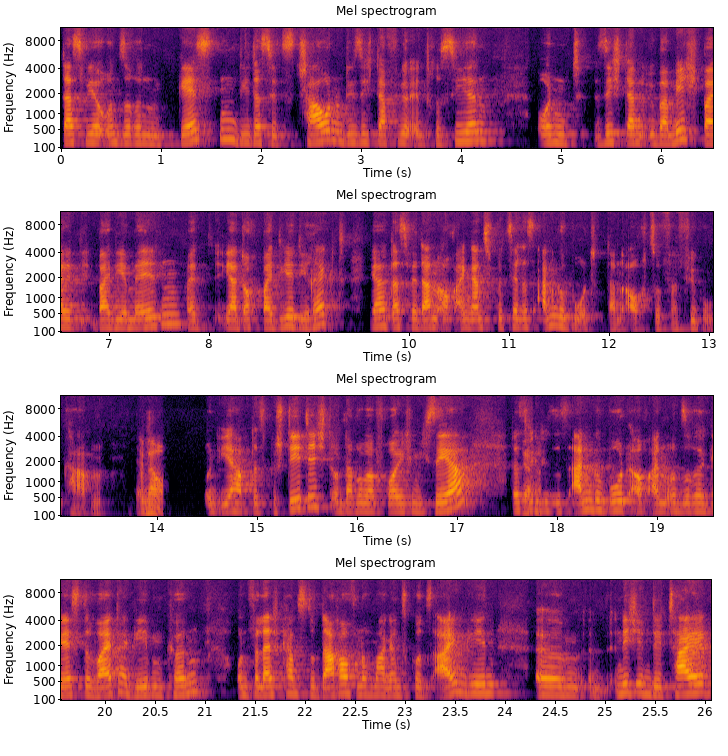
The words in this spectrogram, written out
dass wir unseren Gästen, die das jetzt schauen und die sich dafür interessieren und sich dann über mich bei, bei dir melden, bei, ja doch bei dir direkt, ja, dass wir dann auch ein ganz spezielles Angebot dann auch zur Verfügung haben. Genau. Und ihr habt das bestätigt und darüber freue ich mich sehr, dass ja. wir dieses Angebot auch an unsere Gäste weitergeben können. Und vielleicht kannst du darauf noch mal ganz kurz eingehen, ähm, nicht im Detail,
